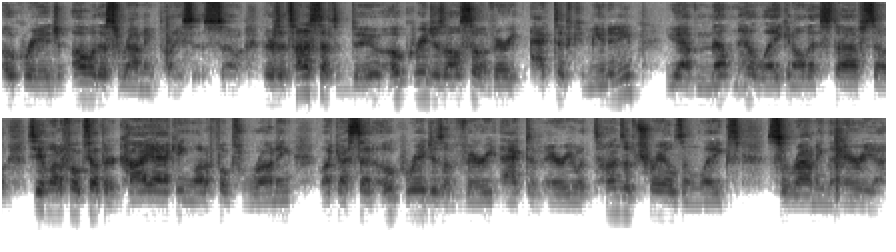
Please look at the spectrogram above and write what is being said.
Oak Ridge, all of the surrounding places. So there's a ton of stuff to do. Oak Ridge is also a very active community. You have Melton Hill Lake and all that stuff. So see a lot of folks out there kayaking, a lot of folks running. Like I said, Oak Ridge is a very active area with tons of trails and lakes surrounding the area.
